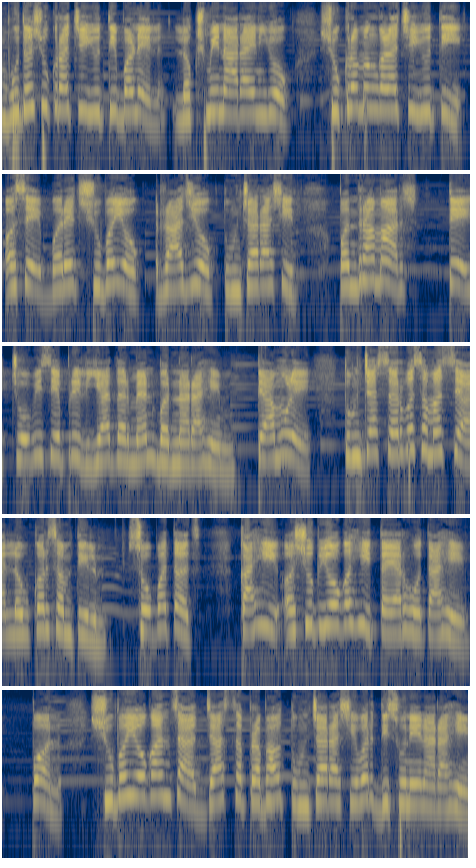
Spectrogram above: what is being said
बुध शुक्राची युती बनेल. लक्ष्मीनारायण योग. शुक्रमंगळाची युती असे बरेच शुभयोग राजयोग तुमच्या राशीत पंधरा मार्च ते चोवीस एप्रिल या दरम्यान बनणार आहे. त्यामुळे तुमच्या सर्व समस्या लवकर संपतील. सोबतच काही अशुभ योगही तयार होत आहे. पण शुभयोगांचा जास्त प्रभाव तुमच्या राशीवर दिसून येणार आहे.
